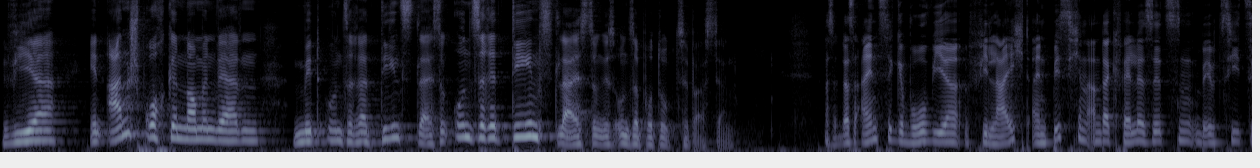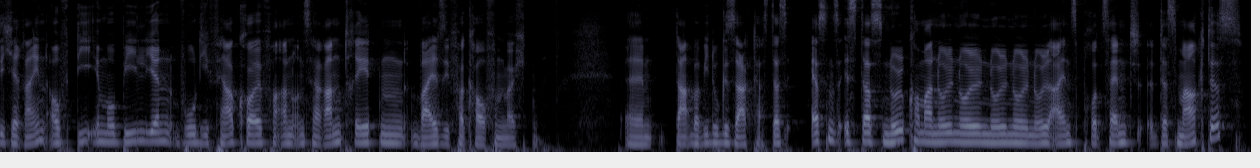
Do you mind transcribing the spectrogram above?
wir in Anspruch genommen werden mit unserer Dienstleistung. Unsere Dienstleistung ist unser Produkt, Sebastian. Also das Einzige, wo wir vielleicht ein bisschen an der Quelle sitzen, bezieht sich rein auf die Immobilien, wo die Verkäufer an uns herantreten, weil sie verkaufen möchten. Ähm, da, aber wie du gesagt hast, das, erstens ist das 0,000001 Prozent des Marktes,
